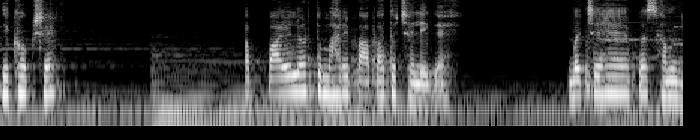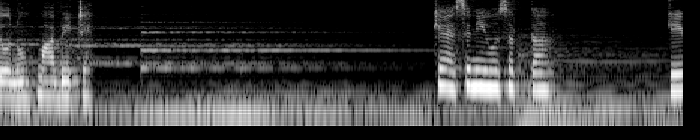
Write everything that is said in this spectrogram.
देखो अक्षय, अब पायल और तुम्हारे पापा तो चले गए। बच्चे हैं, बस हम दोनों माँ बेटे क्या ऐसे नहीं हो सकता कि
